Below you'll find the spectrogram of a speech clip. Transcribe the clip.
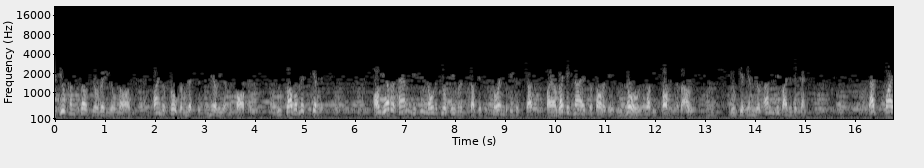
If you consult your radio log find a program listed merely as talk, you'll probably skip it. On the other hand, if you know that your favorite subject is going to be discussed by a recognized authority who knows what he's talking about, you'll give him your undivided attention. That's why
